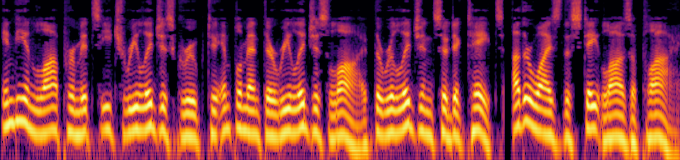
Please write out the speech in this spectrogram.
Indian law permits each religious group to implement their religious law if the religion so dictates, otherwise the state laws apply.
